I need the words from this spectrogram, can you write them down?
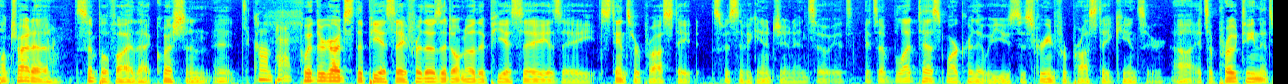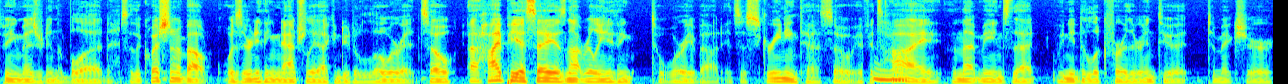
I'll try to simplify that question. It, It's a compact. with regards to the PSA, for those that don't know, the PSA is a stands for prostate specific antigen, and so it's it's a blood test marker that we use to screen for prostate cancer. Uh, it's a protein that's being measured in the blood. So the question about was there anything naturally I can do to lower it? So a high PSA is not really anything to worry about. It's a screening test. So if it's high, then that means that we need to look further into it to make sure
